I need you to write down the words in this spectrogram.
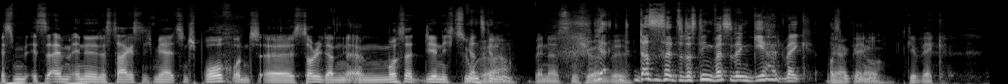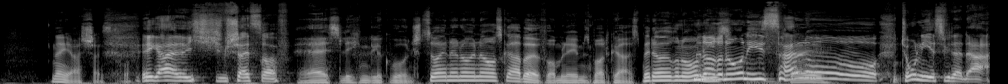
Es ist am Ende des Tages nicht mehr als ein Spruch und äh, sorry, dann ähm, muss er dir nicht zuhören, genau. wenn er es nicht hören Ja, will. das ist halt so das Ding, weißt du, dann geh halt weg aus Ja, dem Penny. genau. Geh weg. Naja, scheiß drauf. Egal, ich scheiß drauf. Herzlichen Glückwunsch zu einer neuen Ausgabe vom Lebenspodcast mit euren Onis. Mit euren Onis, hallo! Toni ist wieder da,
